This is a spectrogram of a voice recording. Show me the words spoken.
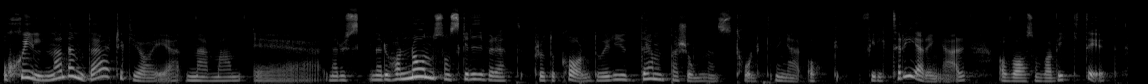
Och skillnaden där tycker jag är när man, eh, när, du, när du har någon som skriver ett protokoll, då är det ju den personens tolkningar och filtreringar av vad som var viktigt.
